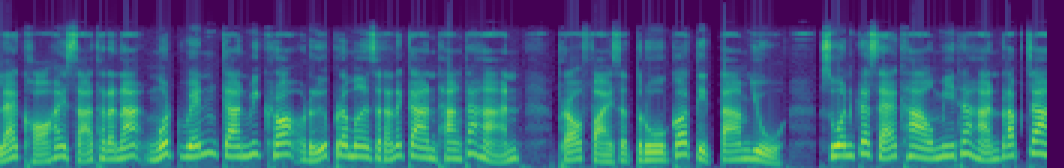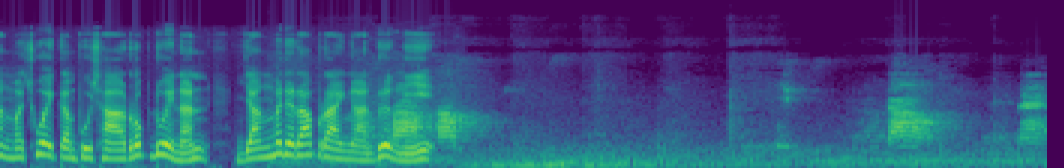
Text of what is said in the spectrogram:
และขอให้สาธารณะงดเว้นการวิเคราะห์หรือประเมินสถานการณ์ทางทหาร เพราะฝ่ายศัตรูก็ติดตามอยู่ ส่วนกระแสข่าวมีทหารรับจ้างมาช่วยกัมพูชารบด้วยนั้น ยังไม่ได้รับรายงานเรื่องนี้ครับสิบเก้าแปด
